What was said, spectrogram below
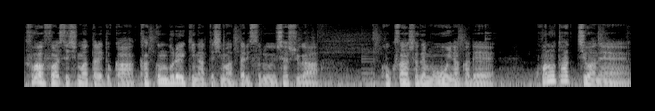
ふわふわしてしまったりとかカックンブレーキになってしまったりする車種が国産車でも多い中でこのタッチはね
